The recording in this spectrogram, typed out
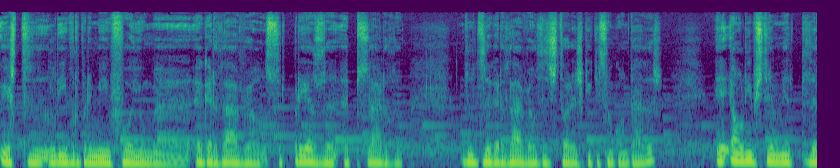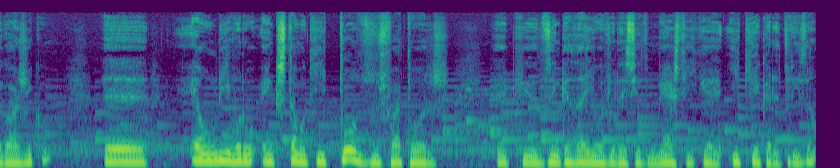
este livro para mim foi uma agradável surpresa, apesar de, do desagradável das histórias que aqui são contadas. É, é um livro extremamente pedagógico, é, é um livro em que estão aqui todos os fatores é, que desencadeiam a violência doméstica e que a caracterizam.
